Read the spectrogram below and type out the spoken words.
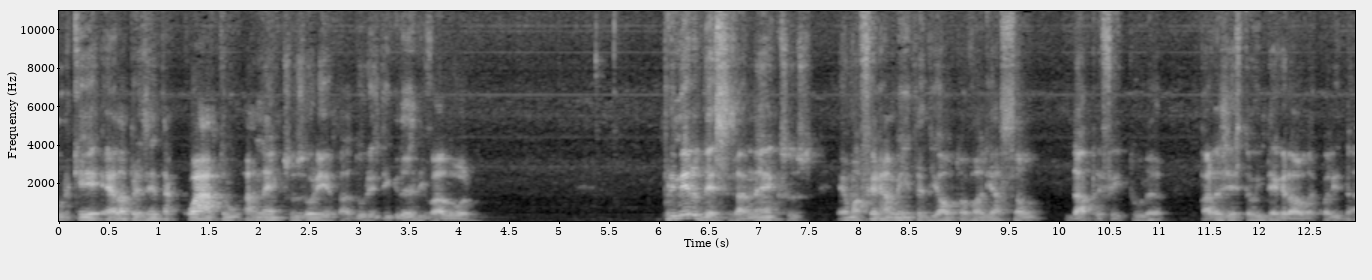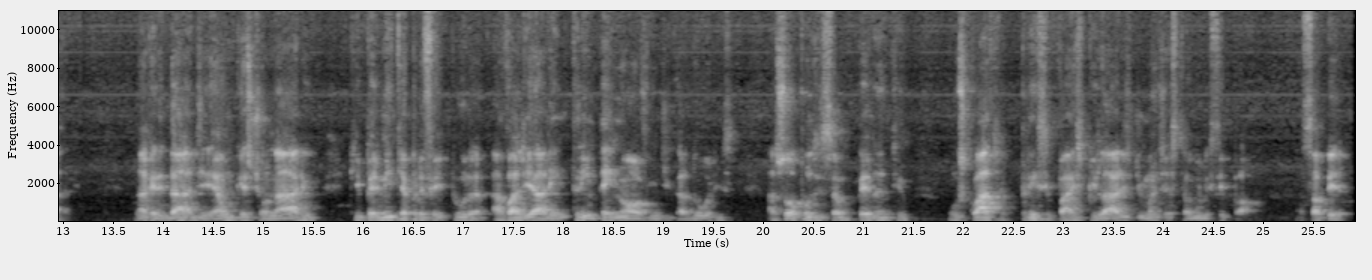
porque ela apresenta quatro anexos orientadores de grande valor. O primeiro desses anexos é uma ferramenta de autoavaliação da prefeitura para a gestão integral da qualidade. Na realidade, é um questionário que permite à prefeitura avaliar em 39 indicadores a sua posição perante os quatro principais pilares de uma gestão municipal, a saber,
